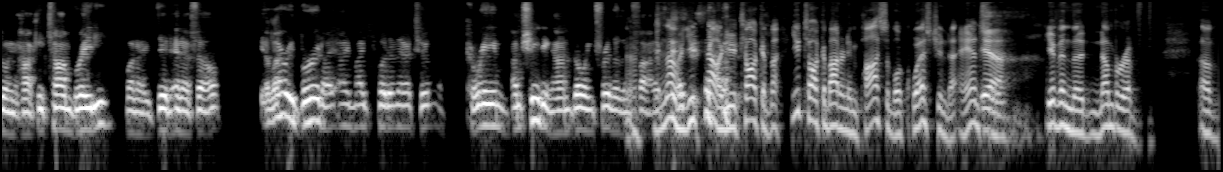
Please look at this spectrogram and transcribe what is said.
doing hockey. Tom Brady, when I did NFL. Larry Bird, I, I, might put in there too. Kareem, I'm cheating. I'm going further than uh, five. No, you no, you talk about you talk about an impossible question to answer, yeah. given the number of of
